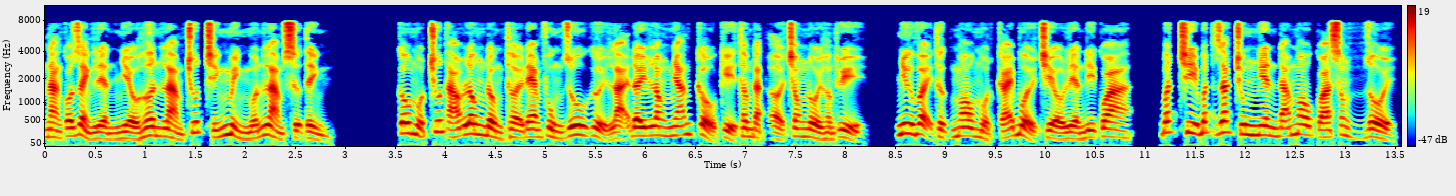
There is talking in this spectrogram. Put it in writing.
nàng có rảnh liền nhiều hơn làm chút chính mình muốn làm sự tình. Câu một chút áo lông đồng thời đem Phùng Du gửi lại đây long nhãn cẩu kỳ thâm đặt ở trong nồi hầm thủy, như vậy thực mau một cái buổi chiều liền đi qua, bất chi bất giác trung niên đã mau quá xong rồi,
